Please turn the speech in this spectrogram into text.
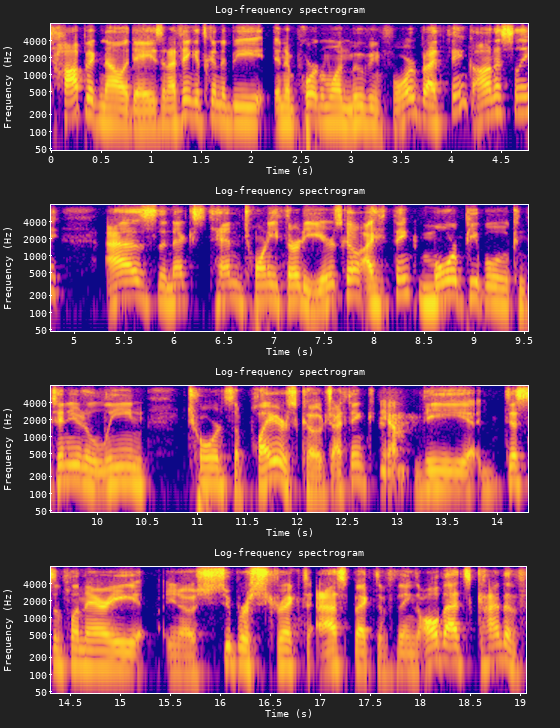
topic nowadays, and I think it's going to be an important one moving forward. But I think honestly, as the next 10, 20, 30 years go, I think more people will continue to lean towards the players coach. I think yeah. the disciplinary, you know, super strict aspect of things, all that's kind of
